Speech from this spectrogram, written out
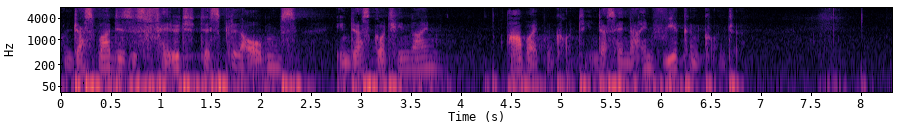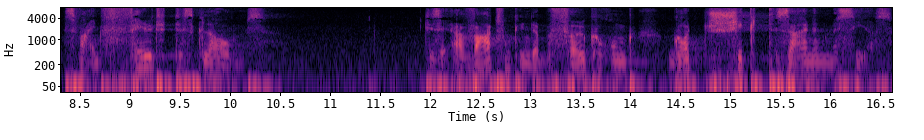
Und das war dieses Feld des Glaubens, in das Gott hinein arbeiten konnte, in das hineinwirken konnte. Es war ein Feld des Glaubens. Diese Erwartung in der Bevölkerung, Gott schickt seinen Messias.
